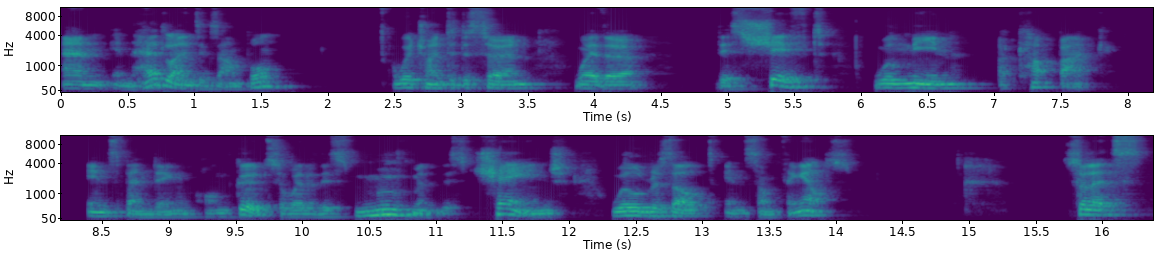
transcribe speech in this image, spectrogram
And in the headlines example, we're trying to discern whether this shift will mean a cutback in spending on goods. So whether this movement, this change, will result in something else. So let's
